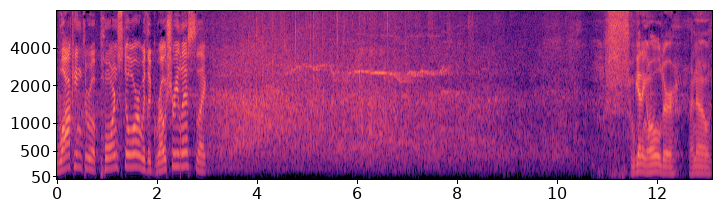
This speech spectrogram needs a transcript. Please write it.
Walking through a porn store with a grocery list? Like, I'm getting older. I know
